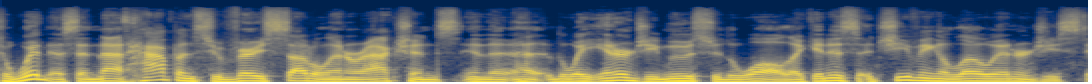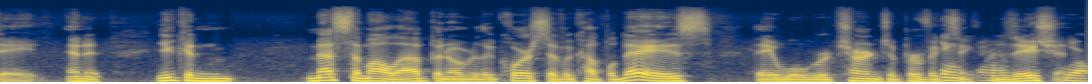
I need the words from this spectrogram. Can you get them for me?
to witness and that happens through very subtle interactions in the the way energy moves through the wall. Like it is achieving a low energy state and it, you can mess them all up and over the course of a couple days they will return to perfect synchronization. Yes.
